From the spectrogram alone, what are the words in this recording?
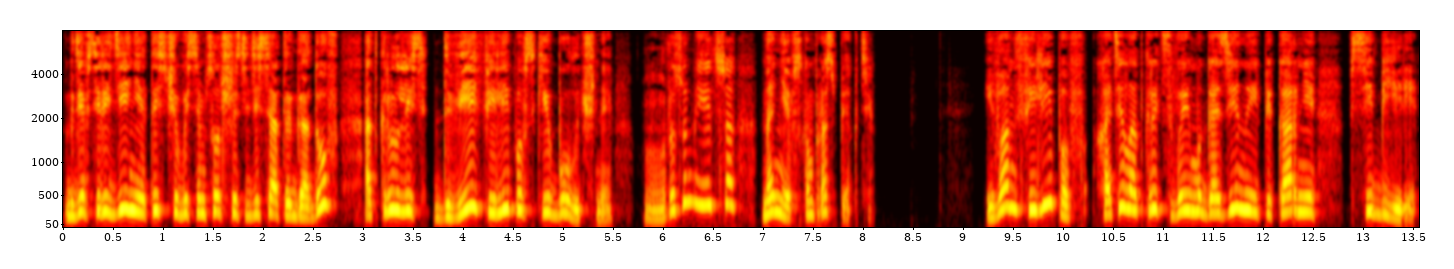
где в середине 1860-х годов открылись две филипповские булочные, ну, разумеется, на Невском проспекте. Иван Филиппов хотел открыть свои магазины и пекарни в Сибири,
